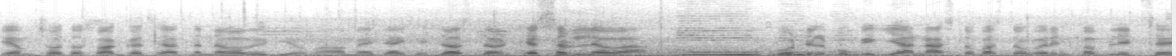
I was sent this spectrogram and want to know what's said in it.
કેમ છો? તો સ્વાગત છે આજના નવા વિડીયોમાં. અમે જાય છે દસ દણ ઠેસર લેવા. હોટેલ પૂકી ગયા, નાસ્તો બાસ્તો કરીને કમ્પ્લીટ છે.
